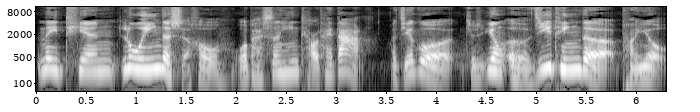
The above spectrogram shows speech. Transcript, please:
那天录音的时候，我把声音调太大了啊，结果就是用耳机听的朋友，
